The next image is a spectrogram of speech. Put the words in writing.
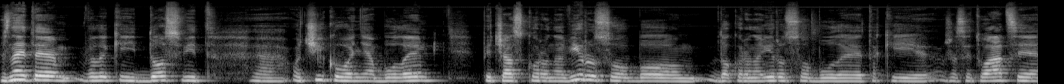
Знаєте, великий досвід е, очікування були під час коронавірусу, бо до коронавірусу були такі вже ситуації,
